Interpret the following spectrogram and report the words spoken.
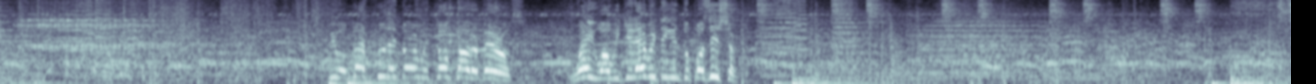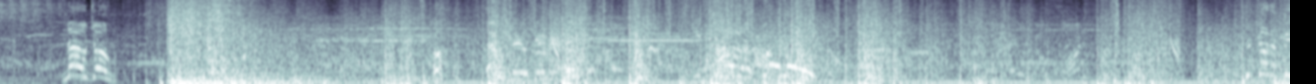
We will blast through the door with gunpowder barrels. Wait while we get everything into position. Now, John! That one nearly me a headshot. ¡Habla fuego! Gonna be!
